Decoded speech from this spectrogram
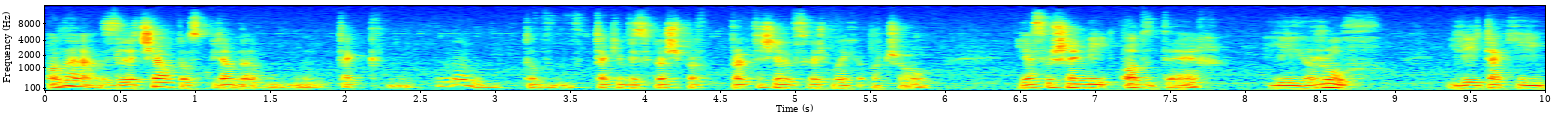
ona zleciała tą spiralą tak, no, do takiej wysokości, praktycznie na wysokość moich oczu. Ja słyszałem jej oddech, jej ruch, jej taki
